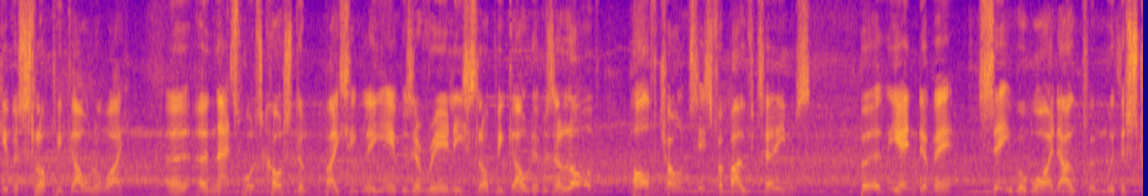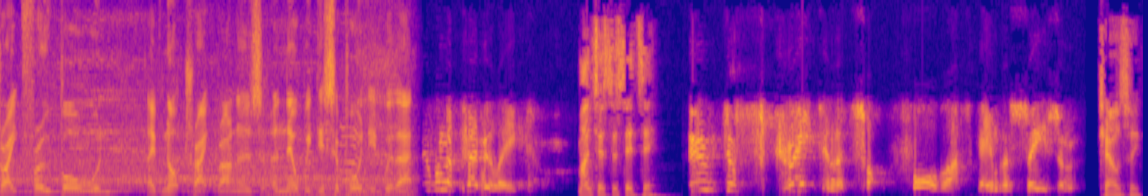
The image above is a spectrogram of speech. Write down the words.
give a sloppy goal away. Uh, and that's what's cost them, basically. It was a really sloppy goal. There was a lot of half chances for both teams. But at the end of it, City were wide open with the straight through ball and they've not tracked runners and they'll be disappointed with that. Who won the Premier League? Manchester City. Who just scraped in the top four the last game of the season? Chelsea.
